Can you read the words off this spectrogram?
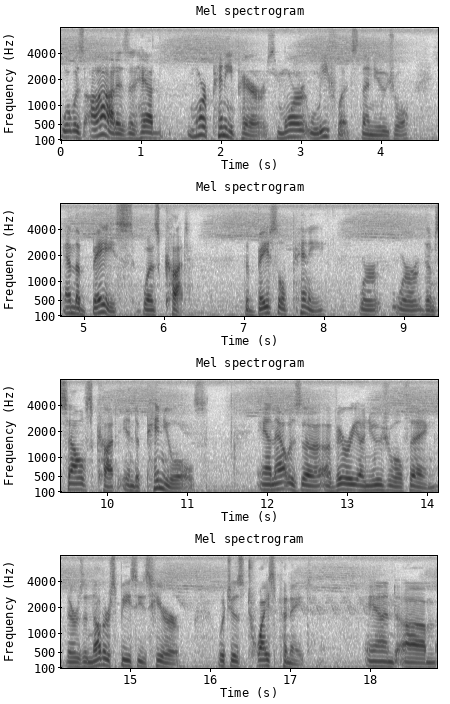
what was odd is it had more pinnae pairs, more leaflets than usual, and the base was cut. The basal pinnae were, were themselves cut into pinnules, and that was a, a very unusual thing. There's another species here, which is twice pinnate, and um,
